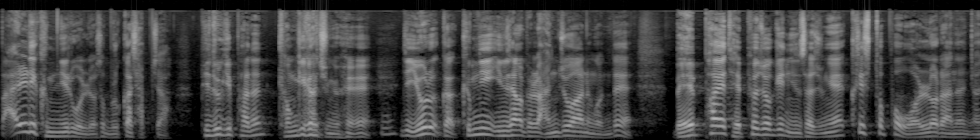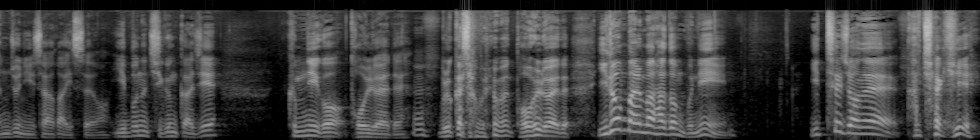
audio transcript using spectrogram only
빨리 금리를 올려서 물가 잡자. 비둘기파는 경기가 중요해. 음. 이제 요런 그러니까 금리 인상을 별로 안 좋아하는 건데 매파의 대표적인 인사 중에 크리스토퍼 월러라는 연준 이사가 있어요. 이분은 지금까지 금리 이거 더 올려야 돼. 음. 물가 잡으려면 더 올려야 돼. 이런 말만 하던 분이 이틀 전에 갑자기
